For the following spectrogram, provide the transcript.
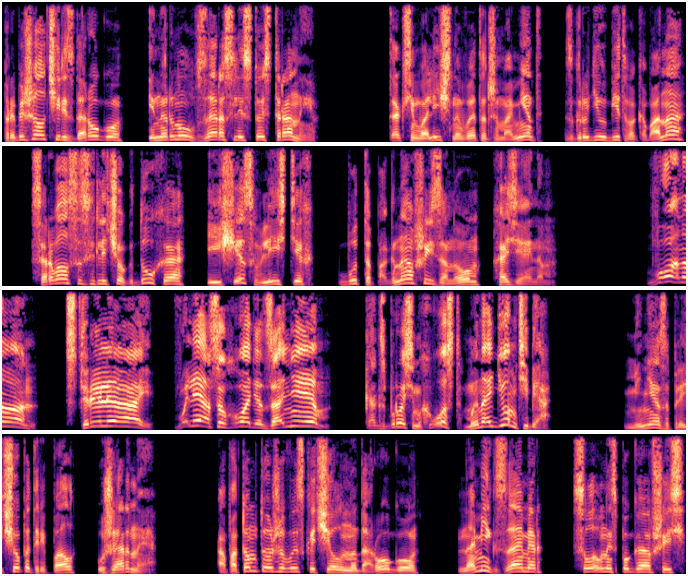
пробежал через дорогу и нырнул в заросли с той стороны. Так символично в этот же момент с груди убитого кабана сорвался светлячок духа и исчез в листьях, будто погнавшись за новым хозяином. «Вон он! Стреляй! В лес уходит за ним! Как сбросим хвост, мы найдем тебя!» Меня за плечо потрепал уже Арне, а потом тоже выскочил на дорогу, на миг замер, словно испугавшись,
